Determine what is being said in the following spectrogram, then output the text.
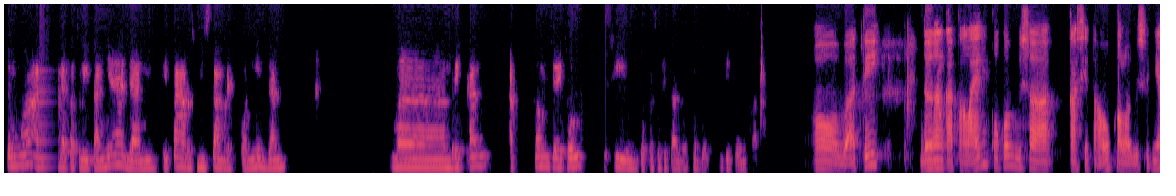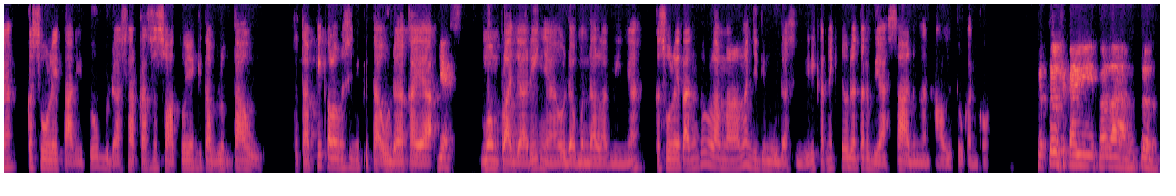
semua ada kesulitannya dan kita harus bisa meresponi dan memberikan atau mencari solusi untuk kesulitan tersebut. Gitu, Kak. Oh, berarti dengan kata lain, Koko bisa kasih tahu kalau misalnya kesulitan itu berdasarkan sesuatu yang kita belum tahu. Tetapi kalau misalnya kita udah kayak Yes, mempelajarinya, udah mendalaminya, kesulitan itu lama-lama jadi mudah sendiri karena kita udah terbiasa dengan hal itu kan kok. betul sekali, Kola, betul.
